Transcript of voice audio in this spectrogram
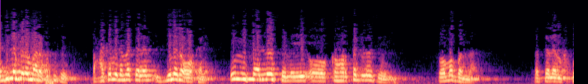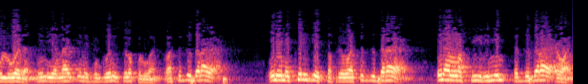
adilo badan baana kutusaysa waxaa ka mid a masalan zinada oo kale in misaal loo sameeyey oo ka hortag loo sameeyey sooma badnaa masalan khulwada nin iyo naag inaysan gooni isula khulwaan waa sadu daraa'ic inayna keligeed safrin waa sadu daraa'ic inaan la fiirinin sadu daraa'ic waay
